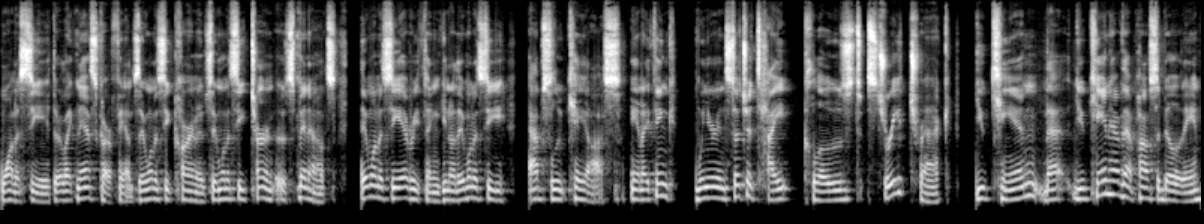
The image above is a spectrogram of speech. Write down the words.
want to see. They're like NASCAR fans. They want to see carnage. They want to see turn uh, spin outs. They want to see everything. You know, they want to see absolute chaos. And I think when you're in such a tight, closed street track, you can that you can have that possibility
